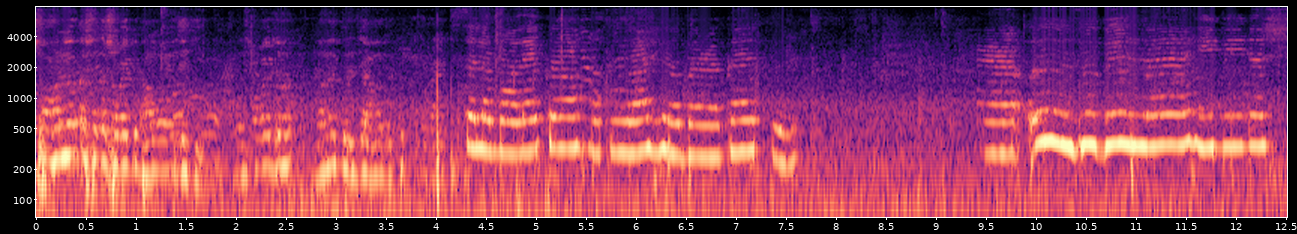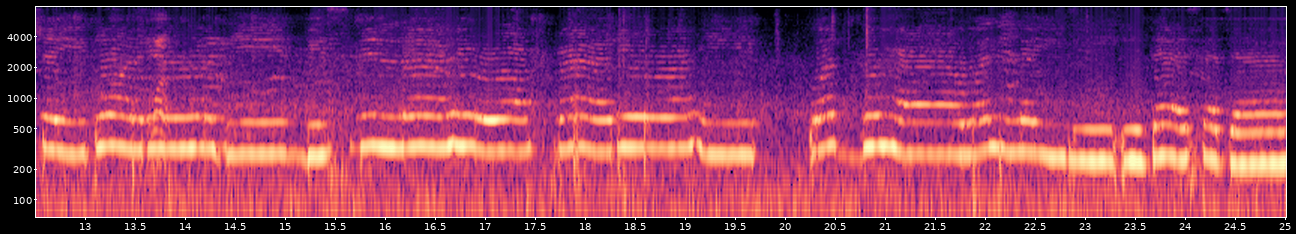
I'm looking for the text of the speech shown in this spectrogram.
সহনীয়তার সাথে সবাইকে ভালোভাবে দেখি এবং সবাই যেন মনে করি যে আমাদের প্রত্যেকটা ভাই السلام عليكم ورحمة الله وبركاته أعوذ بالله من الشيطان الرجيم. بسم الله الرحمن الرحيم. والضحى والليل إذا سجى.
